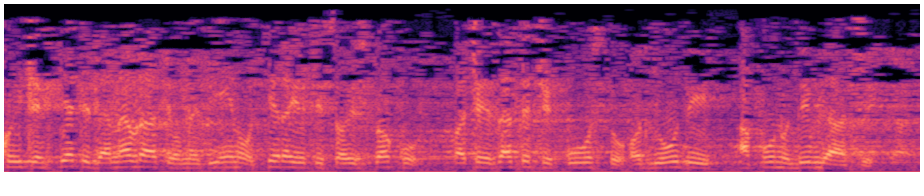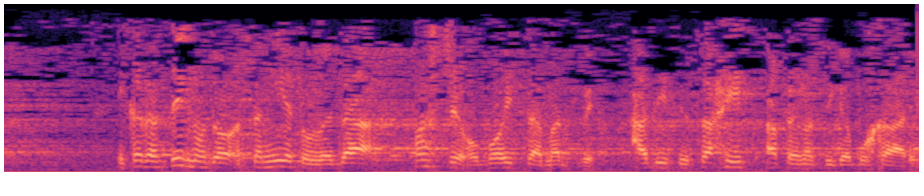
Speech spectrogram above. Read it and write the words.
koji će htjeti da navrati u Medinu tjerajući svoju stoku pa će zateći pustu od ljudi a punu divljači. I kada stignu do sanijetu veda pašće obojica mrtvi. Hadis je sahih a prenosi ga Buhari.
